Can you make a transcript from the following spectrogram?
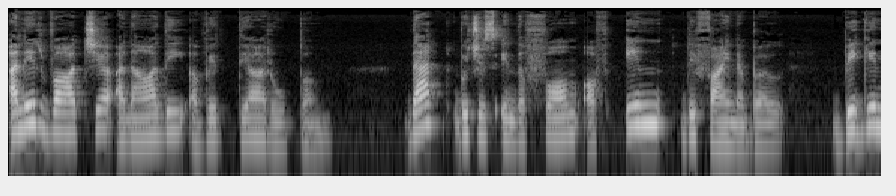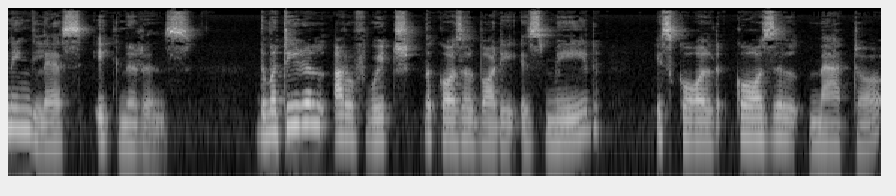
Anirvachya Anadi Avidya Rupam. That which is in the form of indefinable, beginningless ignorance. The material out of which the causal body is made is called causal matter,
